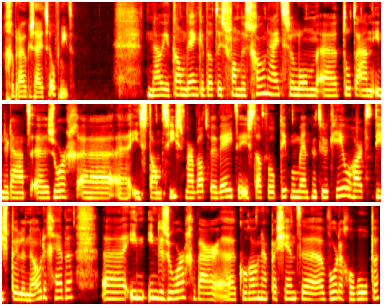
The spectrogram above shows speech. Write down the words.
gebruiken zij het zelf niet? Nou, je kan denken dat is van de schoonheidssalon uh, tot aan inderdaad uh, zorginstanties. Uh, maar wat we weten is dat we op dit moment natuurlijk heel hard die spullen nodig hebben in, in de zorg waar coronapatiënten worden geholpen.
